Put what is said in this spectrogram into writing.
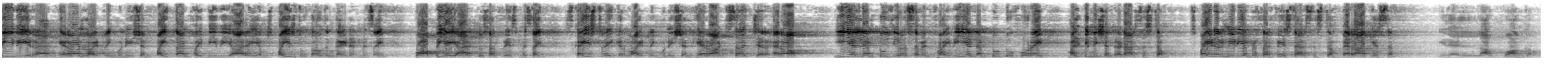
PV RAM Heron loitering munition Python five PV RAM Spice two thousand guided missile Popeye air to surface missile Sky Striker loitering munition Heron searcher Hera ELM two zero seven five ELM two two four eight multimission radar system Spyder medium surface star system Barak SM இதெல்லாம் வாங்குறோம்.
